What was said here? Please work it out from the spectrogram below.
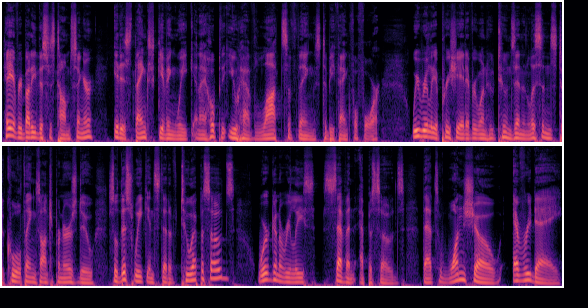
Hey, everybody, this is Tom Singer. It is Thanksgiving week, and I hope that you have lots of things to be thankful for. We really appreciate everyone who tunes in and listens to cool things entrepreneurs do. So, this week, instead of two episodes, we're going to release seven episodes. That's one show every day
